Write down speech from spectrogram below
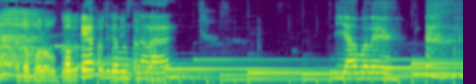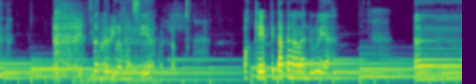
atau follow ke Oke, aku juga belum Instagram. kenalan. Iya, boleh. Eh, Sambil promosi ya. Mantap. Oke, kita kenalan dulu ya. Eh,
